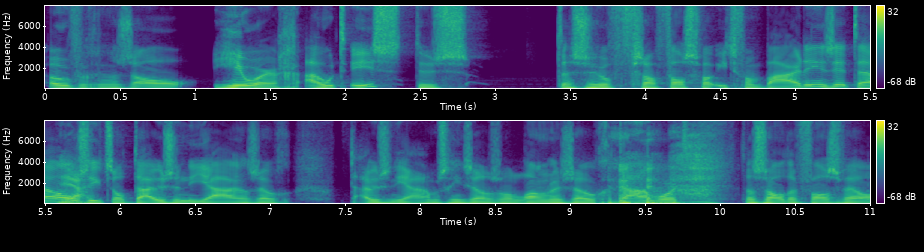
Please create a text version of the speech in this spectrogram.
overigens al heel erg oud is. Dus zul- zal vast wel iets van waarde in zitten. Hè? Als Ja. iets al duizenden jaren zo... Duizenden jaren, misschien zelfs al langer zo gedaan wordt... dan zal er vast wel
